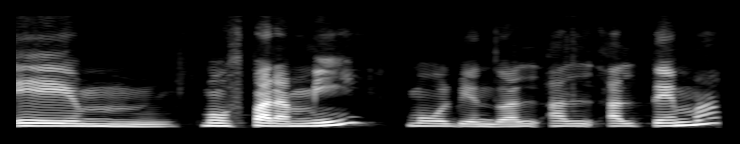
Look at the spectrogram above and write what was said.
em, vamos, para mí, como volviendo al, al- al tema,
